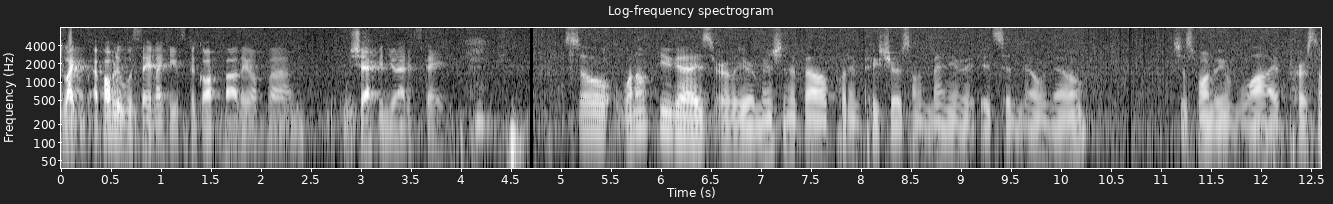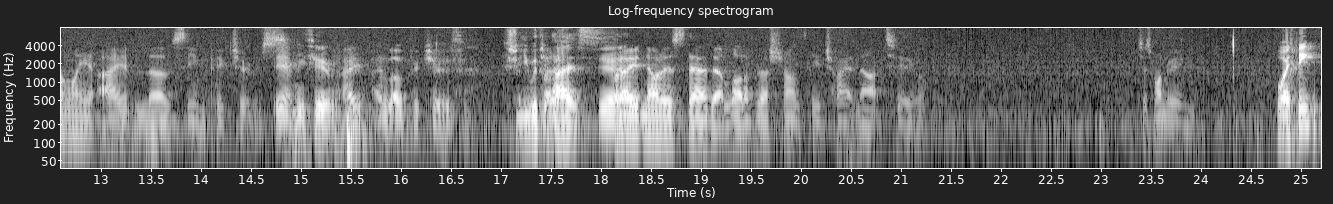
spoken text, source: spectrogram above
Like I probably would say like he's the godfather of uh, chef in the United States. So one of you guys earlier mentioned about putting pictures on the menu. It's a no-no. Just wondering why. Personally, I love seeing pictures. Yeah, me too. I, I love pictures. You eat with but your eyes. Yeah. But I noticed that a lot of restaurants they try not to. Just wondering well, I think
